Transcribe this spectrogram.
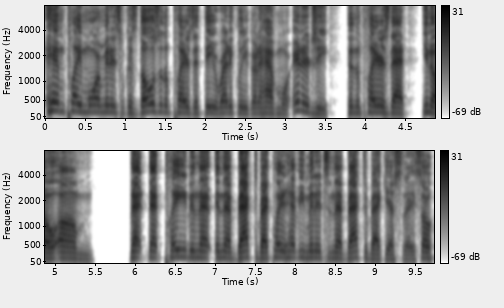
him play more minutes because those are the players that theoretically are going to have more energy than the players that you know um that that played in that in that back to back played heavy minutes in that back to back yesterday. So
